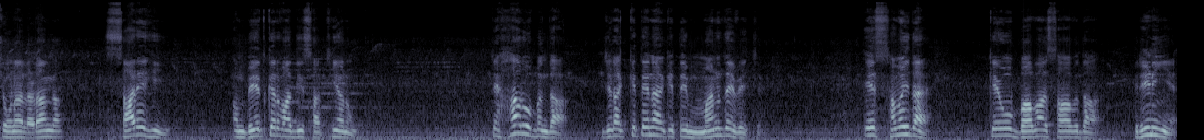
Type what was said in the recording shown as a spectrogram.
ਚੋਣਾਂ ਲੜਾਂਗਾ। ਸਾਰੇ ਹੀ ਅੰਬੇਦਕਰਵਾਦੀ ਸਾਥੀਆਂ ਨੂੰ ਤੇ ਹਰ ਉਹ ਬੰਦਾ ਜਿਹੜਾ ਕਿਤੇ ਨਾ ਕਿਤੇ ਮਨ ਦੇ ਵਿੱਚ ਇਹ ਸਮਝਦਾ ਹੈ ਕਿ ਉਹ ਬਾਬਾ ਸਾਹਿਬ ਦਾ ਰਿਣੀ ਹੈ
